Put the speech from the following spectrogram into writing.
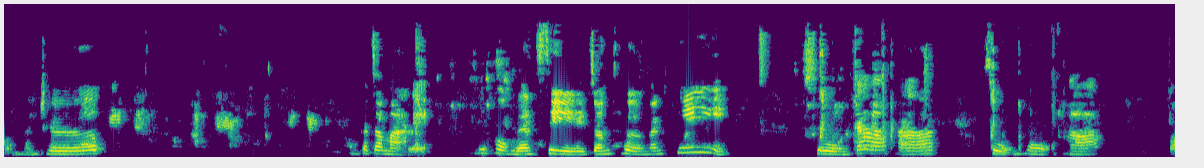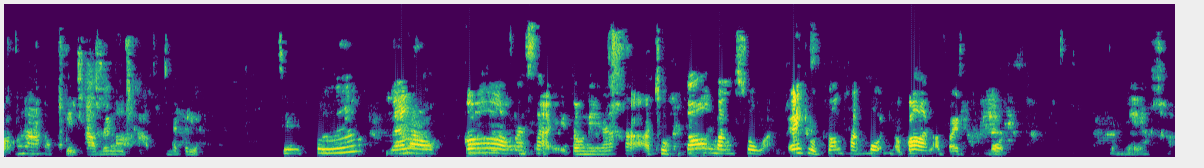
กดบันทึก มันก็จะมาเลยที่หกเดือนสี่จนถึงวันที่ศูนย์เก้าครับศูนย์หกครับสองห้าหกสี่ครับไม่มีทับไม่เป็นไรเสร็จปุ๊บแล้วเราก็มาใส่ตรงนี้นะคะ ถูกต้องบางส่วนเอ้ถูกต้องทั้งหมดแล้วก็เราไปทั้งหมดตรงนี้นะคะ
